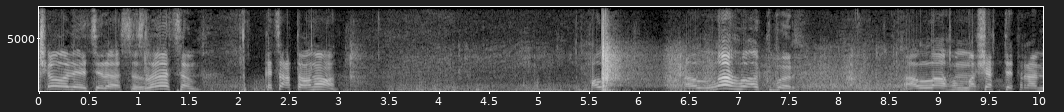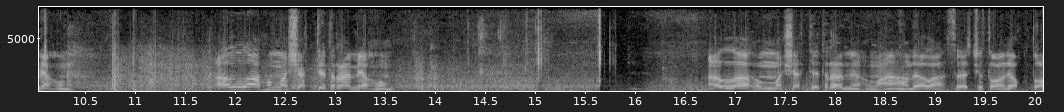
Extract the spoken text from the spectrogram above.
Чоле террасы, злацам! Кацатанон! Аллах! الله أكبر. اللهم شتت رميهم. اللهم شتت رميهم. اللهم شتت رميهم. ها هذا لا شتون يقطع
